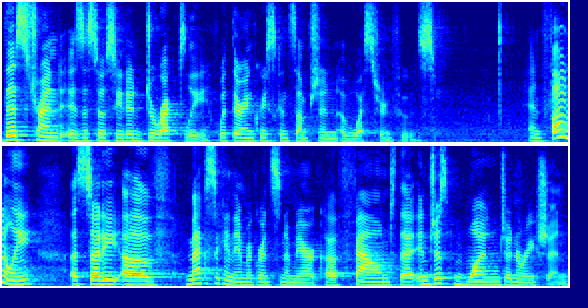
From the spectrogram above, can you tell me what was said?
this trend is associated directly with their increased consumption of Western foods. And finally, a study of Mexican immigrants in America found that in just one generation,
